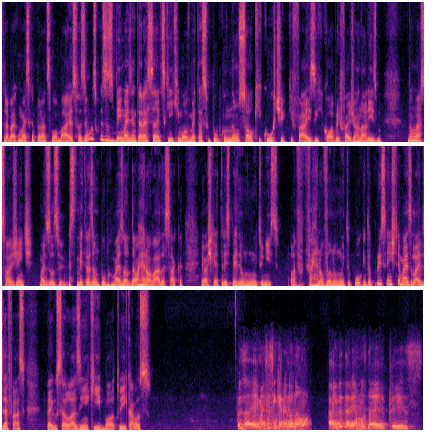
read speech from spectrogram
Trabalhar com mais campeonatos mobiles, fazer umas coisas bem mais interessantes que, que movimentasse o público, não só o que curte, que faz e cobre, faz jornalismo, não é só a gente, mas os mas também trazer um público mais novo, dar uma renovada, saca? Eu acho que a E3 perdeu muito nisso. Ela vai renovando muito pouco, então por isso a gente tem mais lives, é fácil. Pega o celularzinho aqui, boto e acabou-se. Pois é, mas assim, querendo ou não, ainda teremos, né, três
